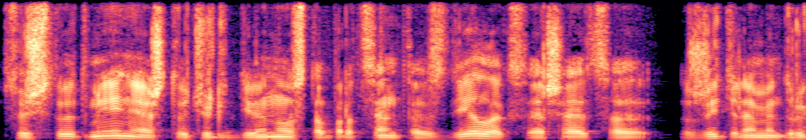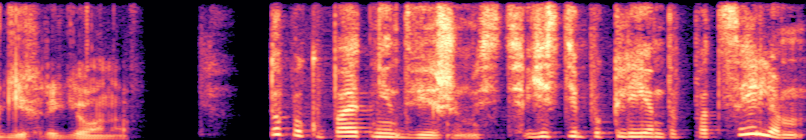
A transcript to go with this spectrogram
Существует мнение, что чуть ли 90% сделок совершается жителями других регионов. Кто покупает недвижимость? Есть типы клиентов по целям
